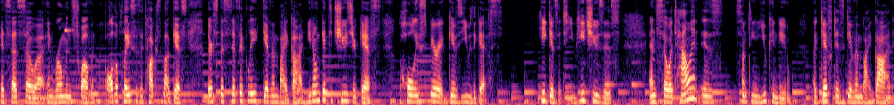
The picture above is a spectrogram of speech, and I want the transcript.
It says so uh, in Romans 12 and all the places it talks about gifts. They're specifically given by God. You don't get to choose your gifts, the Holy Spirit gives you the gifts. He gives it to you, He chooses. And so a talent is something you can do. A gift is given by God,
